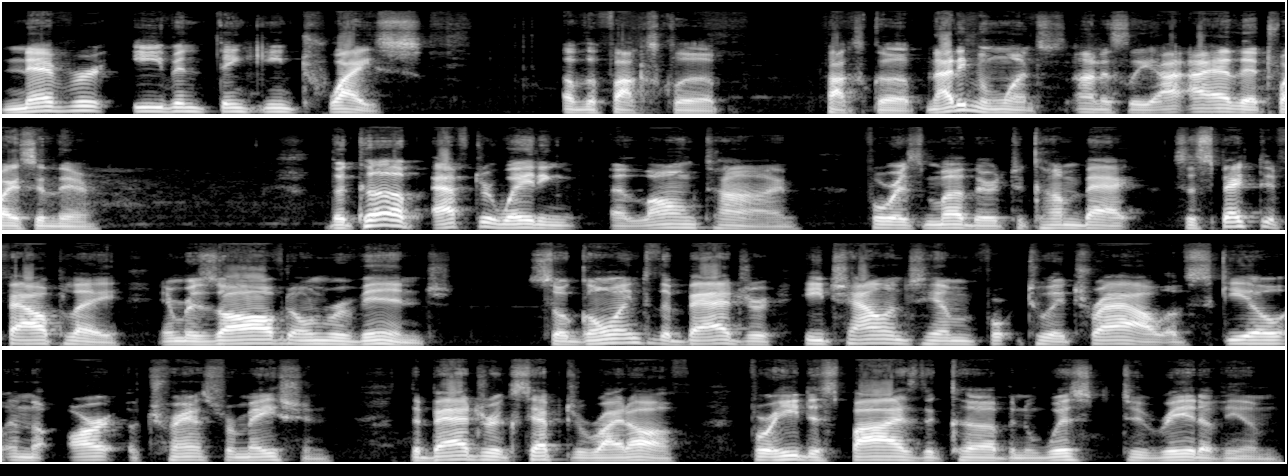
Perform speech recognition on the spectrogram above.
never even thinking twice of the Fox Club. Fox Club. Not even once, honestly. I, I had that twice in there. The cub, after waiting a long time for his mother to come back, suspected foul play and resolved on revenge. So, going to the badger, he challenged him for, to a trial of skill in the art of transformation. The badger accepted right off, for he despised the cub and wished to rid of him.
